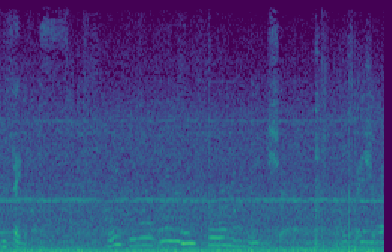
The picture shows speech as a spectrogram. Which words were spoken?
inside bus. Going to Kuala Lumpur, Malaysia. Malaysia.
